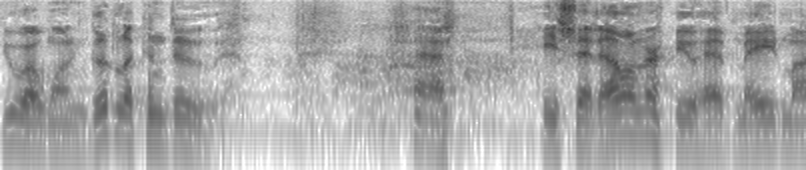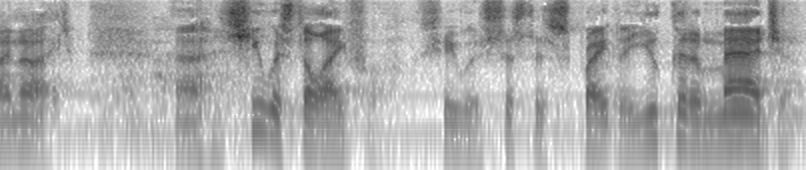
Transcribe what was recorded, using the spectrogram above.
You are one good looking dude. And he said, Eleanor, you have made my night. Uh, she was delightful. She was just as sprightly. You could imagine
